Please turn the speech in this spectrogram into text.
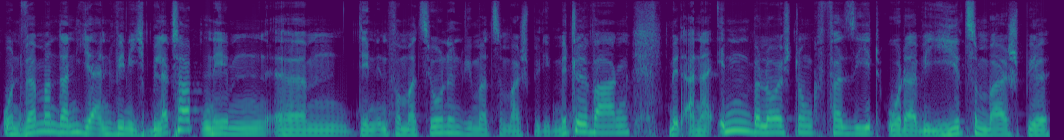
Und wenn man dann hier ein wenig blättert, neben ähm, den Informationen, wie man zum Beispiel die Mittelwagen mit einer Innenbeleuchtung versieht oder wie hier zum Beispiel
